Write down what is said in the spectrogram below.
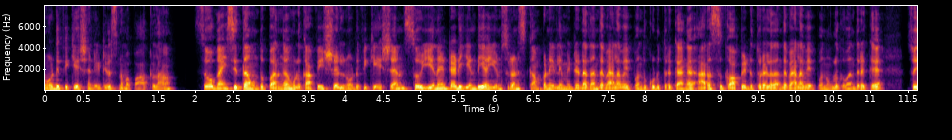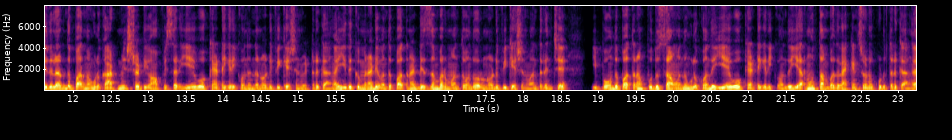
நோட்டிஃபிகேஷன் டீட்டெயில்ஸ் நம்ம பார்க்கலாம். ஸோ கைஸ் இதான் வந்து பாருங்கள் உங்களுக்கு official notification. So United India Insurance Company லிமிடெட்ல தான் இந்த வேலைவாய்ப்பு வந்து கொடுத்துருக்காங்க அரசு காப்பீட்டு துறையில் தான் இந்த வேலைவாய்ப்பு வந்து உங்களுக்கு வந்திருக்கு. ஸோ இதிலிருந்து பாருங்க உங்களுக்கு அட்மினிஸ்ட்ரேட்டிவ் ஆஃபீஸர் ஏஓ கேட்டகரிக்கு வந்து இந்த நோட்டிஃபிகேஷன் விட்டுருக்காங்க. இதுக்கு முன்னாடி வந்து பார்த்தோன்னா, டிசம்பர் மந்த் வந்து ஒரு நோட்டிஃபிகேஷன் வந்துருந்துச்சு. இப்போ வந்து பார்த்தோன்னா, புதுசாக வந்து உங்களுக்கு வந்து ஏஓ கேட்டகரிக்கு வந்து இரநூத்தம்பது வேகன்சியோட கொடுத்துருக்காங்க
